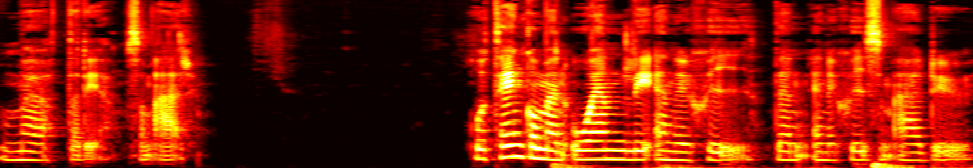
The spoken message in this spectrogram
och möta det som är. Och tänk om en oändlig energi, den energi som är du,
